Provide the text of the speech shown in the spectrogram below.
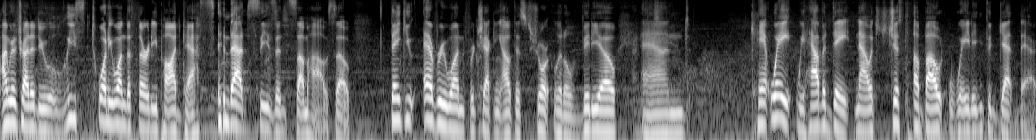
I'm going to try to do at least 21 to 30 podcasts in that season somehow. So thank you everyone for checking out this short little video. And can't wait. We have a date. Now it's just about waiting to get there.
